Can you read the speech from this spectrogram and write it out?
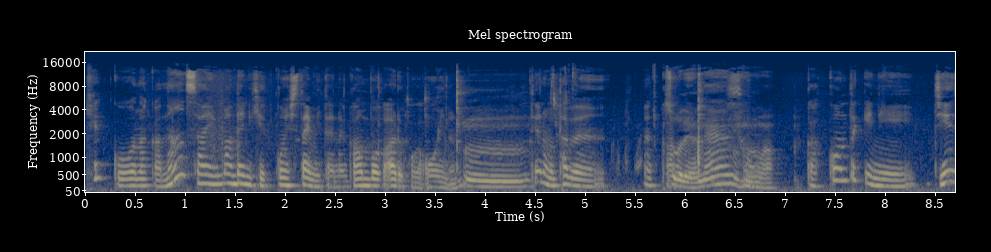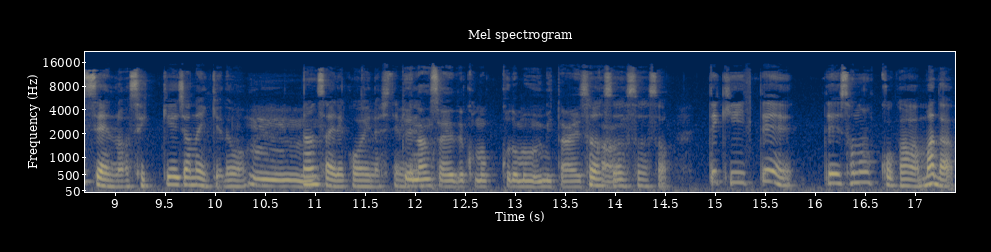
結構なんか何歳までに結婚したいみたいな願望がある子が多いのね、ううん。っていうのも多分なんかそうだよねそう。日本は。学校の時に人生の設計じゃないけど、うん。何歳でこういうのしてみたいな。で何歳でこの子供を産みたいとか。そうそうそうそう。で聞いてでその子がまだ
